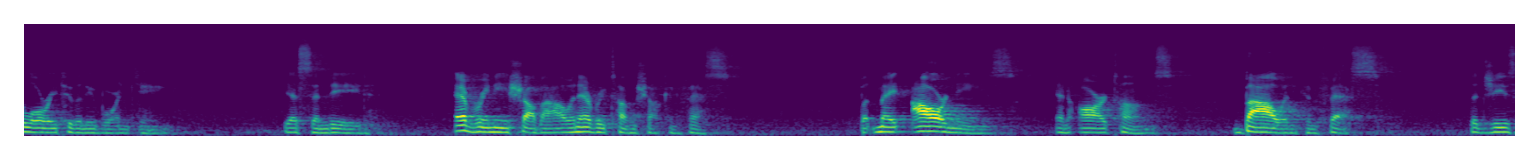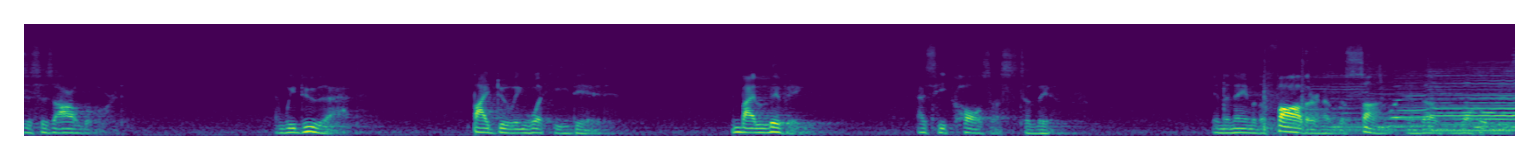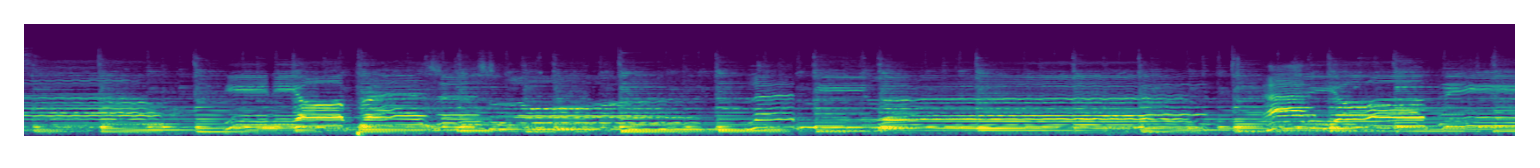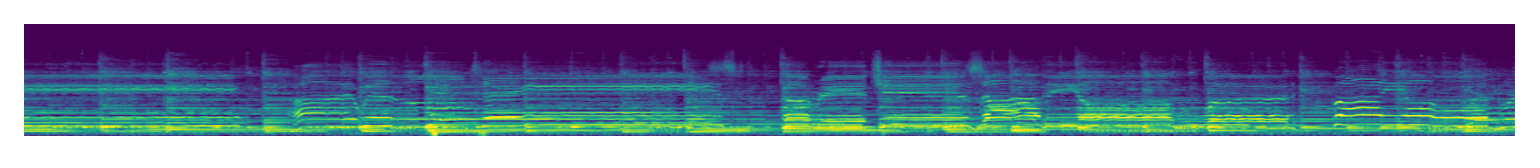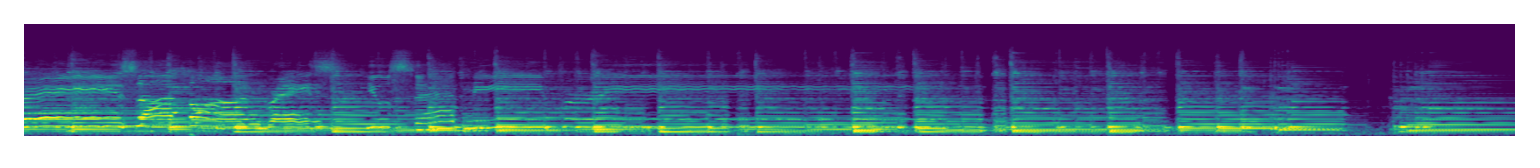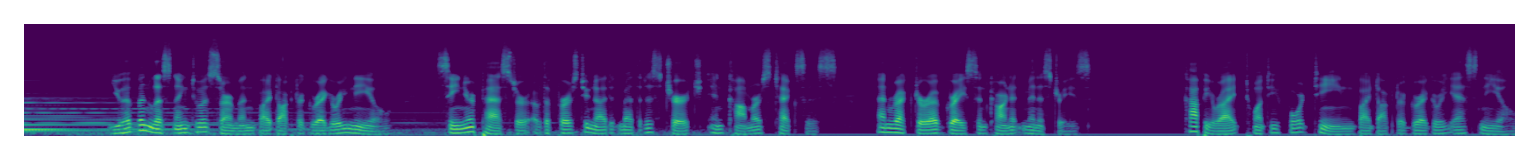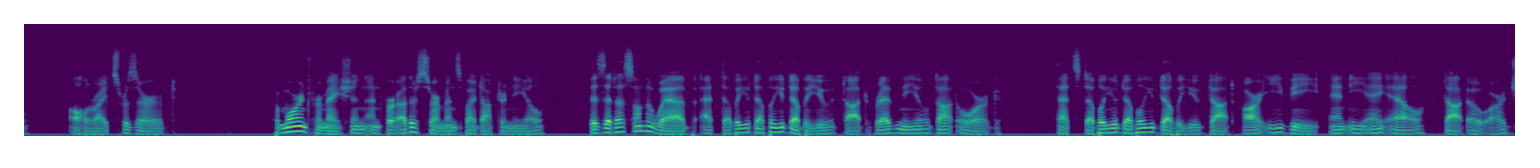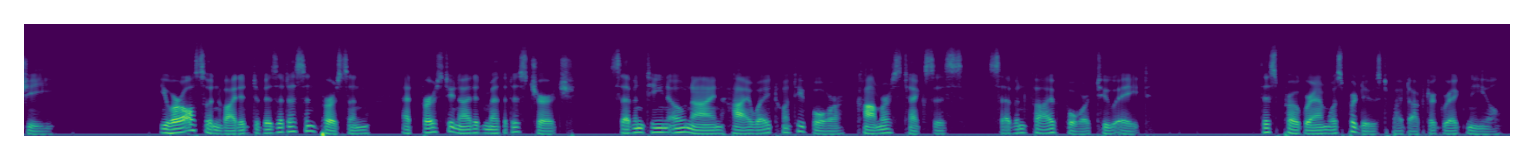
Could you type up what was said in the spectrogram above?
Glory to the newborn King. Yes, indeed. Every knee shall bow and every tongue shall confess. But may our knees and our tongues bow and confess that Jesus is our Lord. And we do that by doing what he did and by living as he calls us to live. In the name of the Father and of the Son and of the You have been listening to a sermon by Dr. Gregory Neal, Senior Pastor of the First United Methodist Church in Commerce, Texas, and Rector of Grace Incarnate Ministries. Copyright 2014 by Dr. Gregory S. Neal, all rights reserved. For more information and for other sermons by Dr. Neal, visit us on the web at www.revneal.org. That's www.revneal.org. You are also invited to visit us in person at First United Methodist Church, 1709 Highway 24, Commerce, Texas 75428. This program was produced by Dr. Greg Neal.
